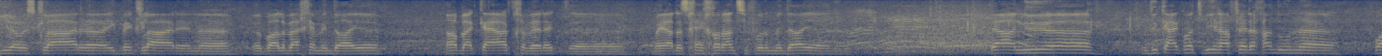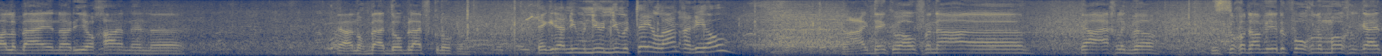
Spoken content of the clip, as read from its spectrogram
Gio is klaar, uh, ik ben klaar en we hebben allebei geen medaille. Allebei keihard gewerkt, maar ja, dat is geen garantie voor een medaille. En, ja, nu moeten we kijken wat we hierna verder gaan doen. voor allebei naar Rio gaan en ja, nog bij, door blijven knokken. Denk je daar nu, nu, nu meteen al aan, aan Rio? Nou, ik denk er wel over na. Ja, eigenlijk wel. Dus het is toch dan weer de volgende mogelijkheid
